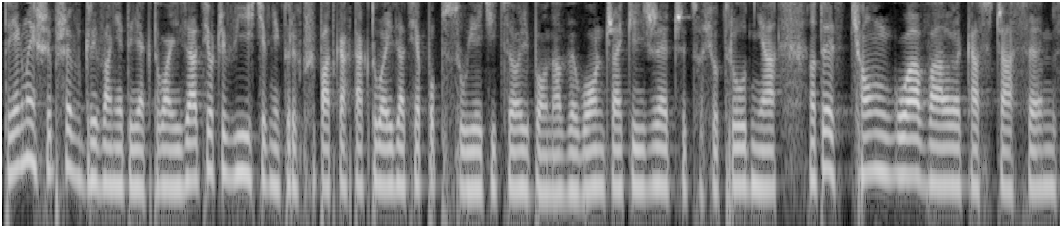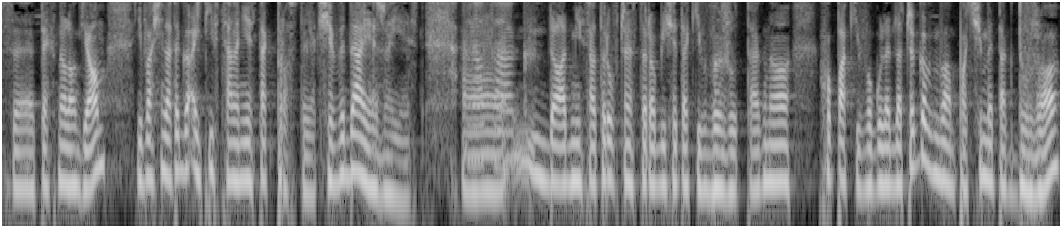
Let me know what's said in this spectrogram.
to jak najszybsze wgrywanie tej aktualizacji. Oczywiście w niektórych przypadkach ta aktualizacja popsuje ci coś, bo ona wyłącza jakieś rzeczy, coś utrudnia. No to jest ciągła walka z czasem, z technologią i właśnie dlatego IT wcale nie jest tak proste, jak się wydaje, że jest. No tak. Do administratorów często robi się taki wyrzut, tak? No chłopaki w ogóle ogóle dlaczego my wam płacimy tak dużo,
